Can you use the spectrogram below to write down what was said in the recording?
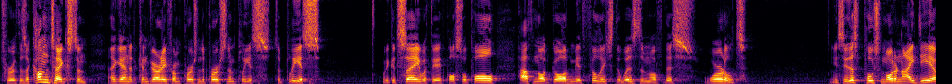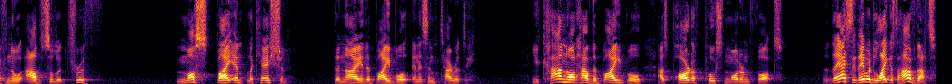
Truth is a context, and again, it can vary from person to person and place to place. We could say with the Apostle Paul, Hath not God made foolish the wisdom of this world? You see, this postmodern idea of no absolute truth must, by implication, deny the Bible in its entirety. You cannot have the Bible as part of postmodern thought. They actually they would like us to have that.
